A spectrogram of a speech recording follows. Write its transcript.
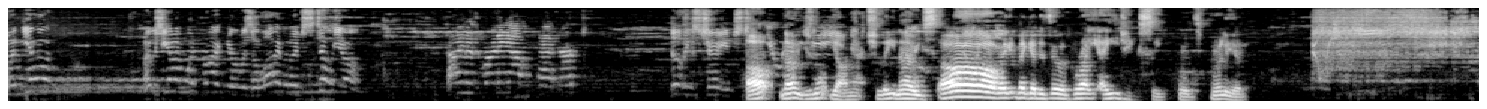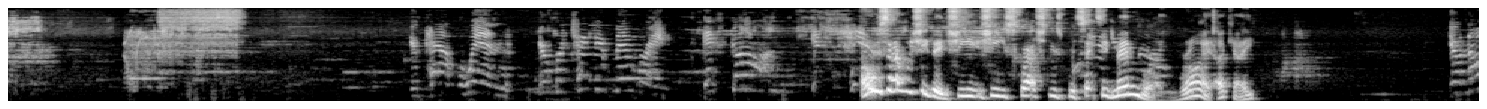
I'm young. I was young when Ragnar was alive, and I'm still young. Time is running out, Packer. Nothing's changed. Oh, no, he's not young, actually. No, he's. Oh, they- they're going to do a great aging sequence. Brilliant. She did? She she scratched his protective membrane. Right. Okay. You're no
